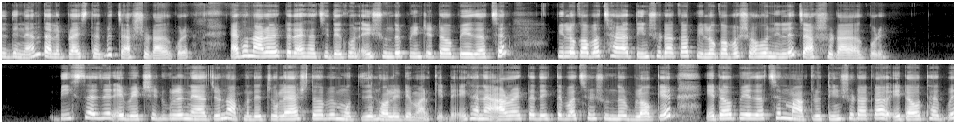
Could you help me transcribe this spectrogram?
যদি নেন, তাহলে প্রাইস থাকবে চারশো টাকা করে। এখন আরও একটা দেখাচ্ছি, দেখুন এই সুন্দর প্রিন্টেডটাও পেয়ে যাচ্ছেন। পিলো কাভার ছাড়া তিনশো টাকা পিলো কাভার সহ নিলে চারশো টাকা করে। বিগ সাইজের এই বেডশিটগুলো নেওয়ার জন্য আপনাদের চলে আসতে হবে মতিঝিল হলিডে মার্কেটে। এখানে আরও একটা দেখতে পাচ্ছেন সুন্দর ব্লকের। এটাও পেয়ে যাচ্ছেন মাত্র তিনশো টাকা। এটাও থাকবে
